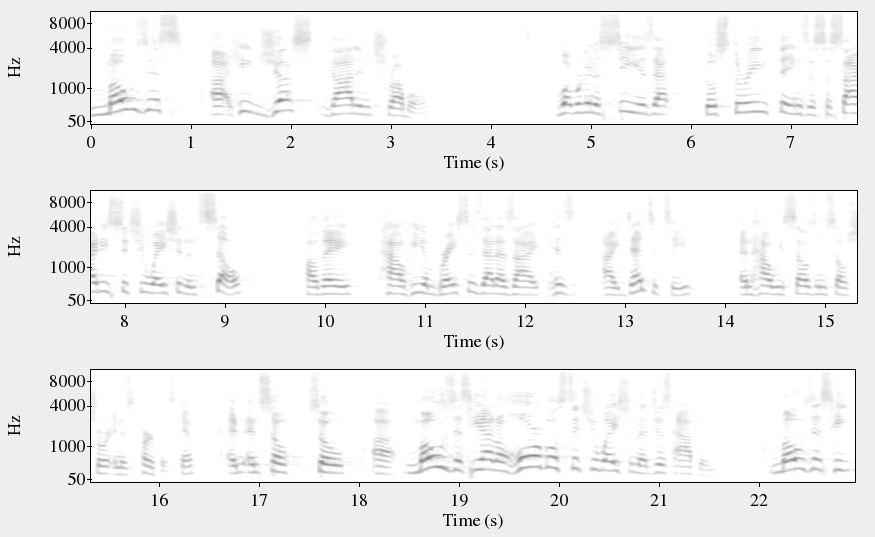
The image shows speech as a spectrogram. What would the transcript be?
Moses, uh, he just got in trouble. What we're going to see is that those three things the society, situation, and self how they how he embraces that as I, his identity and how he sells himself short in his purpose okay? And and so so uh, moses he had a horrible situation that just happened. Moses he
